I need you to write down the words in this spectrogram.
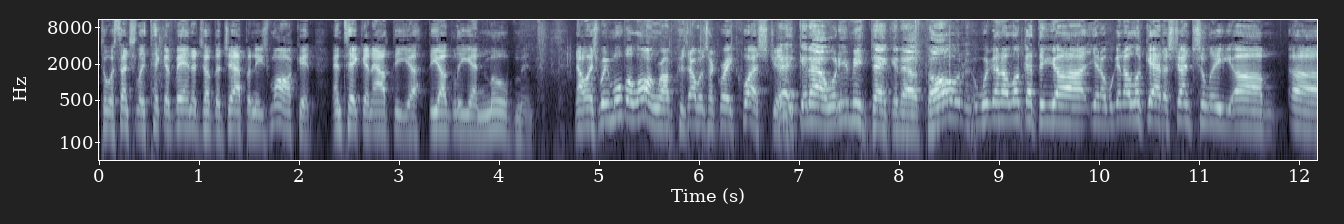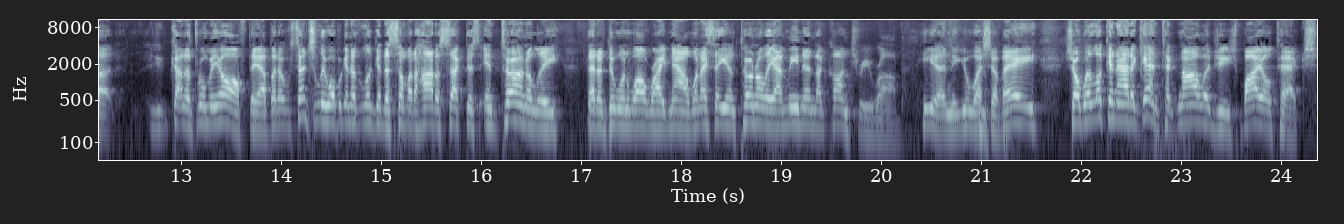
to essentially take advantage of the Japanese market and taking out the, uh, the ugly yen movement. Now, as we move along, Rob, because that was a great question. Take it out. What do you mean take it out, Tone? We're going to look at the, uh, you know, we're going to look at essentially, um, uh, you kind of threw me off there, but essentially what we're going to look at is some of the hottest sectors internally that are doing well right now. When I say internally, I mean in the country, Rob, here in the US of A. So we're looking at, again, technologies, biotechs.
